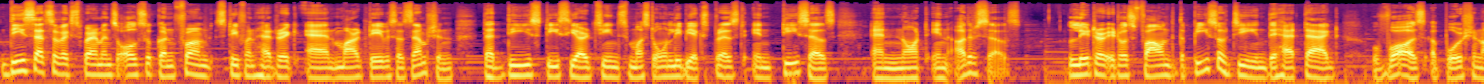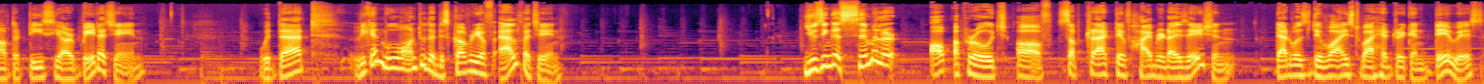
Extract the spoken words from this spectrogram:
these sets of experiments also confirmed Stephen Hedrick and Mark Davis' assumption that these TCR genes must only be expressed in T cells and not in other cells. Later, it was found that the piece of gene they had tagged was a portion of the TCR beta chain. With that, we can move on to the discovery of alpha chain. Using a similar op- approach of subtractive hybridization that was devised by Hedrick and Davis,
